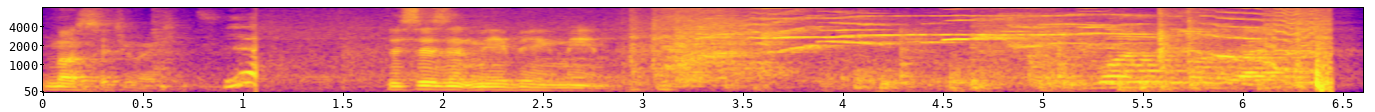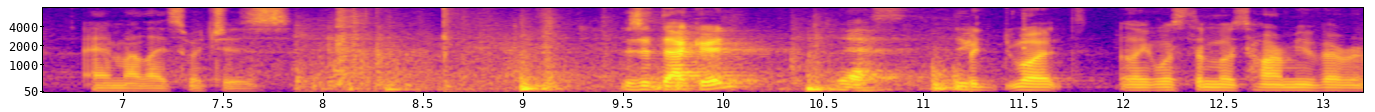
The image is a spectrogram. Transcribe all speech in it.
most situations. Yeah. This isn't me being mean. And my light switches. Is it that good? Yes. What, what like what's the most harm you've ever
